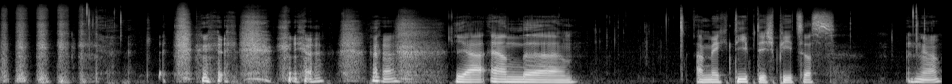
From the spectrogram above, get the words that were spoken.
yeah. Yeah. Yeah, and um, I make deep dish pizzas. Yeah.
